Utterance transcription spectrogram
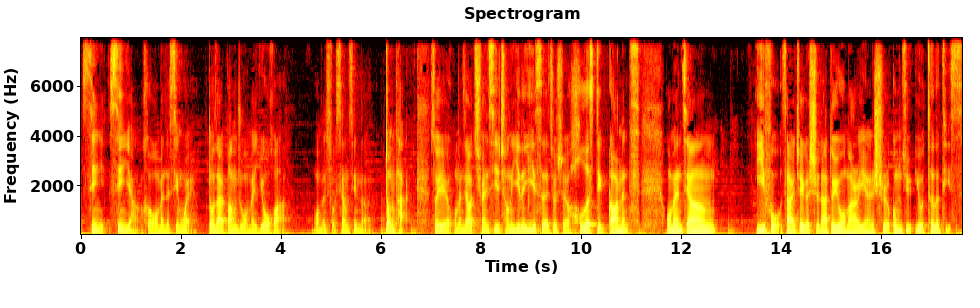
信信仰和我们的行为，都在帮助我们优化我们所相信的动态。所以我们叫全息成衣的意思就是 holistic garments。我们将衣服在这个时代对于我们而言是工具 utilities。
